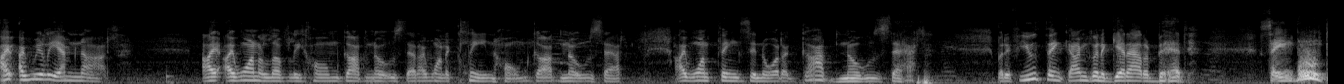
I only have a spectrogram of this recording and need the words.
I, I really am not. I, I want a lovely home. God knows that. I want a clean home. God knows that. I want things in order. God knows that. But if you think I'm going to get out of bed saying, and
